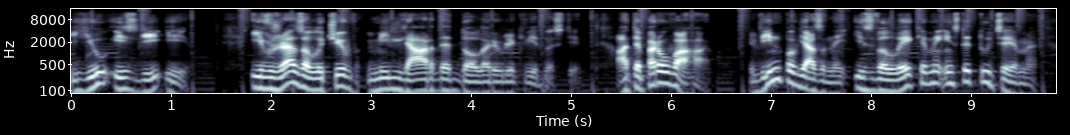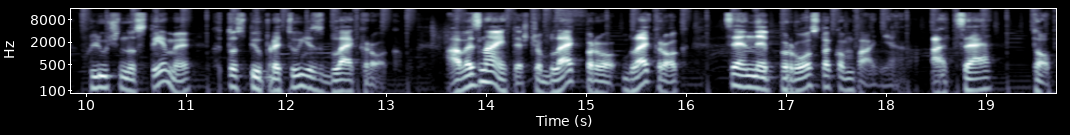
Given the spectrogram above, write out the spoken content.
USDE. І вже залучив мільярди доларів ліквідності. А тепер увага! Він пов'язаний із великими інституціями, включно з тими, хто співпрацює з BlackRock. А ви знаєте, що BlackRock це не просто компанія, а це топ.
